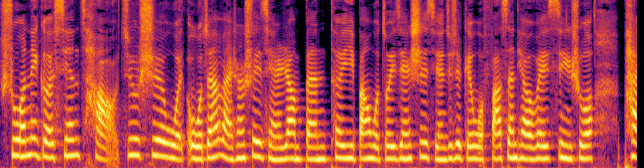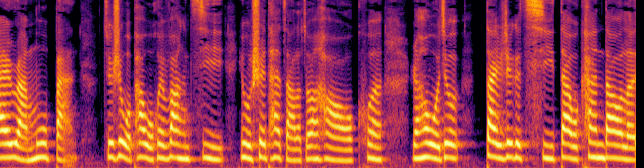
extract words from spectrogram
说那个仙草，就是我，我昨天晚上睡前让班特意帮我做一件事情，就是给我发三条微信说拍软木板，就是我怕我会忘记，因为我睡太早了，昨晚好困，然后我就带着这个期待，我看到了，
